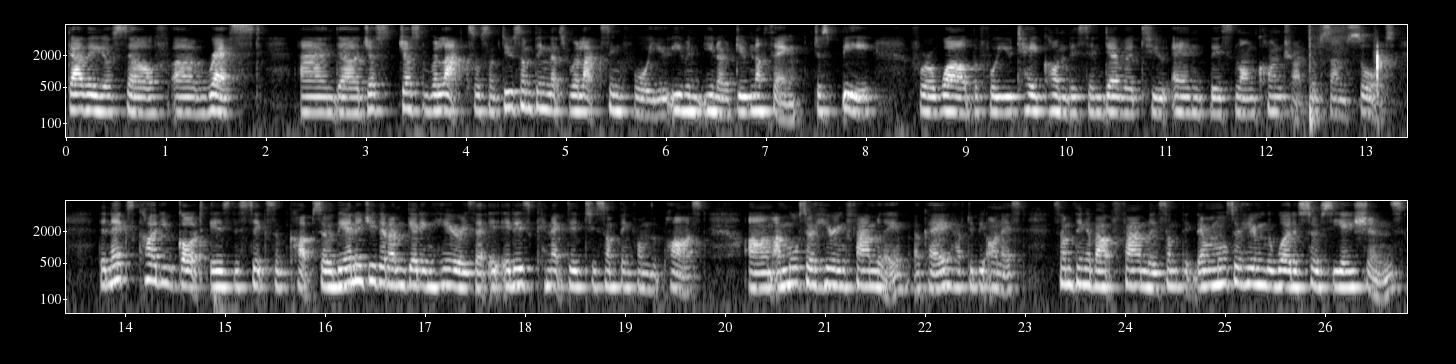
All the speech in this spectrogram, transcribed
gather yourself, uh, rest, and uh, just just relax or something. Do something that's relaxing for you. Even you know, do nothing. Just be for a while before you take on this endeavor to end this long contract of some sort. The next card you've got is the Six of Cups. So the energy that I'm getting here is that it, it is connected to something from the past. Um, I'm also hearing family, okay? have to be honest. Something about family, something. I'm also hearing the word associations.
